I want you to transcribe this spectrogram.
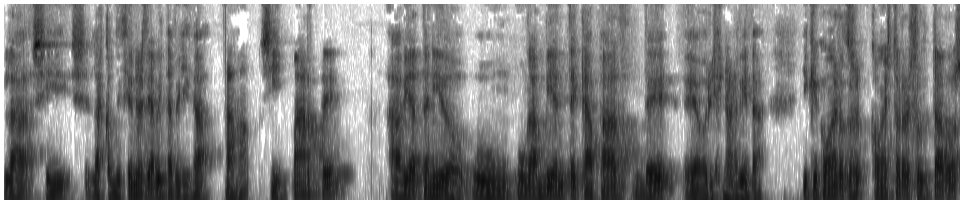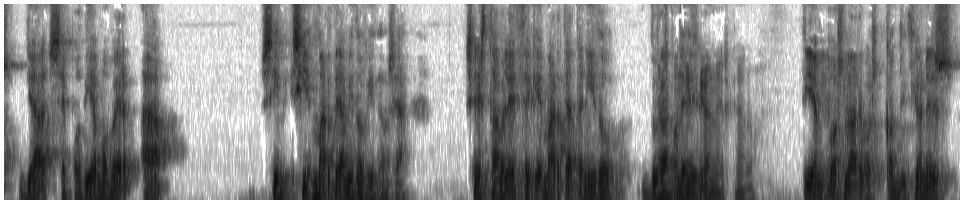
la- si- si- las condiciones de habitabilidad. Ajá. Si Marte había tenido un, un ambiente capaz de eh, originar vida y que con estos, con estos resultados ya se podía mover a si, si en Marte ha habido vida. O sea, se establece que Marte ha tenido durante condiciones, claro. tiempos largos condiciones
